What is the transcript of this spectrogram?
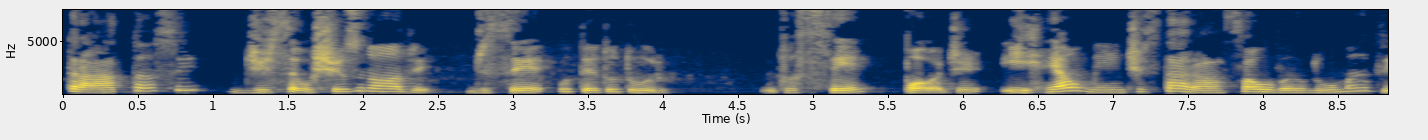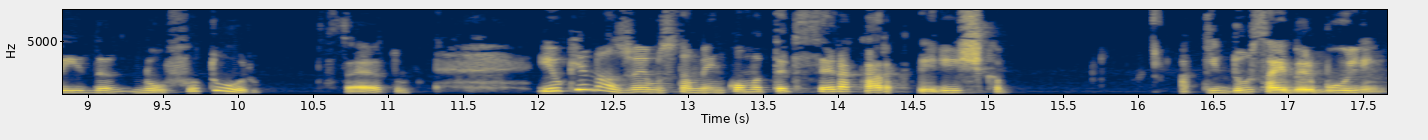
trata-se de ser o X9, de ser o dedo duro. Você pode e realmente estará salvando uma vida no futuro, certo? E o que nós vemos também como terceira característica aqui do cyberbullying,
